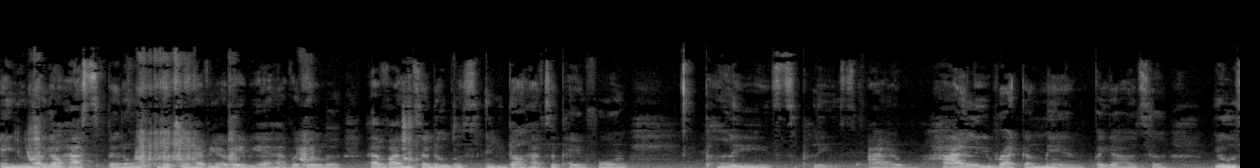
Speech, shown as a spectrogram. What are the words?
and you know your hospital that you're having your baby at have a doula, have volunteer doulas and you don't have to pay for, please, please, I highly recommend for y'all to use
